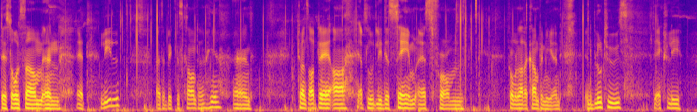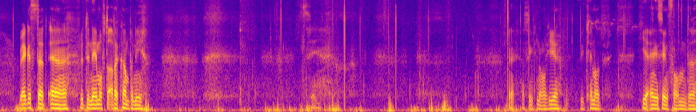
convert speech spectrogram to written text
They sold some in, at Lidl at a big discounter here, and turns out they are absolutely the same as from from another company. And in the Bluetooth, they actually registered uh, with the name of the other company. Yeah, I think now here we cannot hear anything from the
